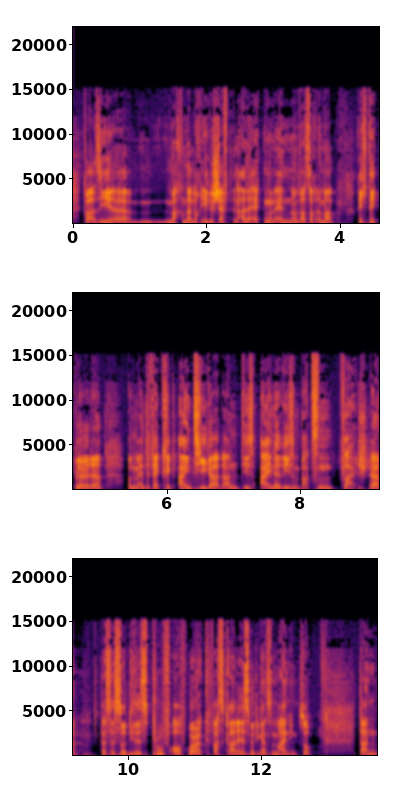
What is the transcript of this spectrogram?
quasi äh, machen dann noch ihr Geschäft in alle Ecken und Enden und was auch immer. Richtig blöde. Und im Endeffekt kriegt ein Tiger dann dieses eine Riesenbatzen Fleisch. Ja? Das ist so dieses Proof of Work, was gerade ist mit dem ganzen Mining. So. Dann,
